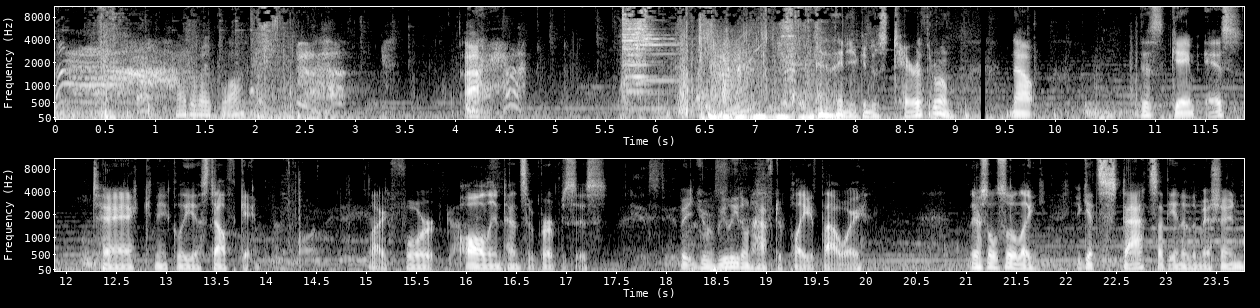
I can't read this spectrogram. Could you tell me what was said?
How do I block? Ah. And then you can just tear through them. Now, this game is technically a stealth game. Like, for all intensive purposes. But you really don't have to play it that way. There's also, like, you get stats at the end of the mission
